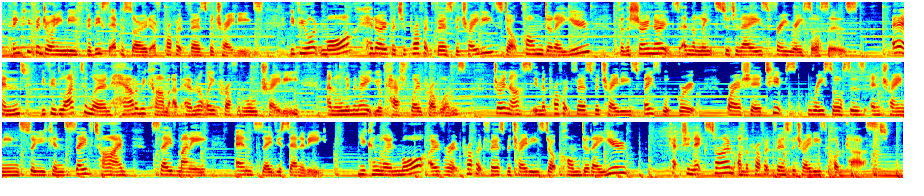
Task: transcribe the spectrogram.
Thank you for joining me for this episode of Profit First for Tradies. If you want more, head over to profitfirstfortradies.com.au for the show notes and the links to today's free resources. And if you'd like to learn how to become a permanently profitable tradie and eliminate your cash flow problems, join us in the Profit First for Tradies Facebook group where I share tips, resources, and trainings so you can save time, save money, and save your sanity. You can learn more over at profitfirstfortradies.com.au. Catch you next time on the Profit First for Tradies podcast.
